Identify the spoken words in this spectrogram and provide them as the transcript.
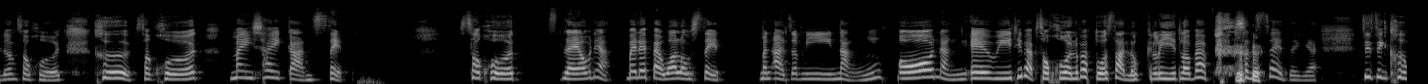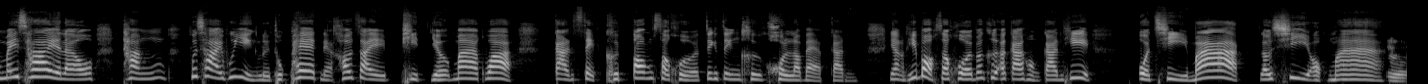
เรื่อง squirt คือ squirt ไม่ใช่การเสร็จ squirt แล้วเนี่ยไม่ได้แปลว่าเราเสร็จ มันอาจจะมีหนังโป๊หนัง AV ที่แบบ squirt แล้วแบบตัวสั่นแล้วกรี๊ดแล้วแบบฉันเสร็จอย่างเงี้ย จริงๆ คือไม่ใช่แล้ว ทั้งผู้ชายผู้หญิงหรือทุกเพศเนี่ยเข้าใจผิดเยอะมากว่าการเสร็จคือต้อง squirt จริง ๆ คือคนละแบบกัน อย่างที่บอก squirt มันคืออาการของการที่ปวดฉี่มาก แล้วฉี่ออกมาๆอืม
